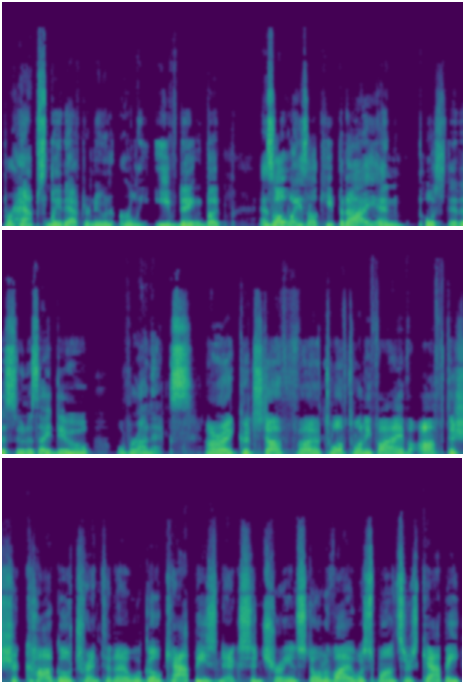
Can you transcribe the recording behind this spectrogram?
perhaps late afternoon, early evening. But as always, I'll keep an eye and post it as soon as I do over on X. All right, good stuff. Uh, Twelve twenty-five off the Chicago. Trent and I will go. Cappy's next. Centurion Stone of Iowa sponsors Cappy.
